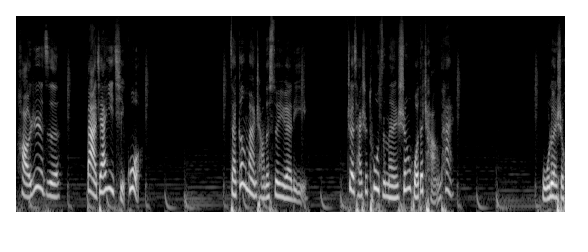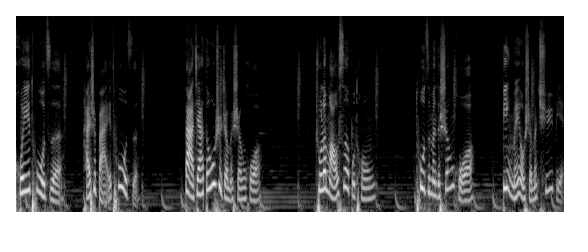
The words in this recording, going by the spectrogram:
好日子，大家一起过。在更漫长的岁月里。这才是兔子们生活的常态。无论是灰兔子还是白兔子，大家都是这么生活。除了毛色不同，兔子们的生活并没有什么区别。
